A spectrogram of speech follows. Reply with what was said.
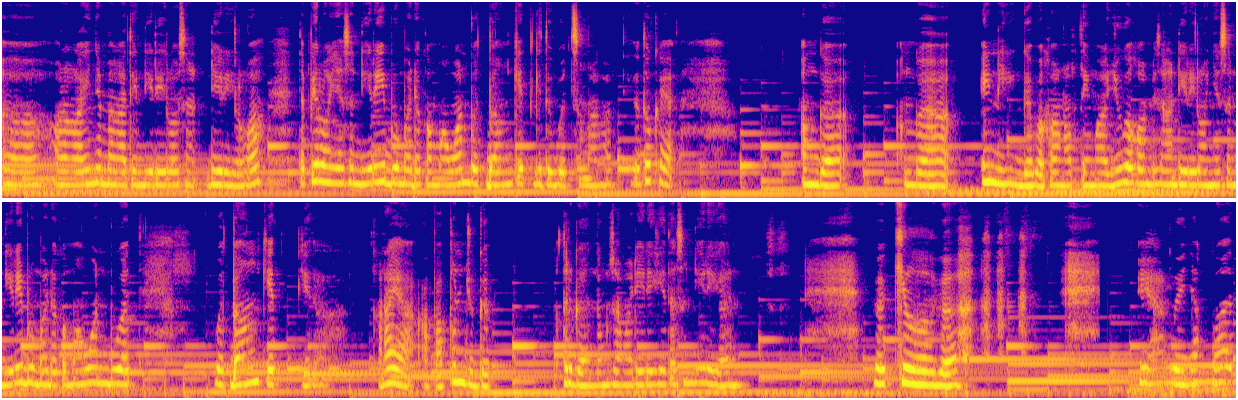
Uh, orang lain nyemangatin diri lo diri lo tapi lo nya sendiri belum ada kemauan buat bangkit gitu buat semangat. Itu tuh kayak enggak enggak ini enggak bakalan optimal juga kalau misalkan diri lo nya sendiri belum ada kemauan buat buat bangkit gitu. Karena ya apa pun juga tergantung sama diri kita sendiri kan? Gokil gak? Ya banyak banget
